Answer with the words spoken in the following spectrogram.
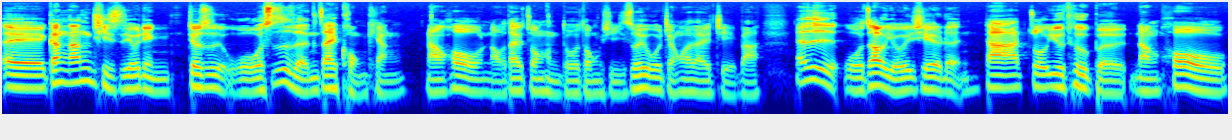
诶，刚刚其实有点就是我是人在恐腔，然后脑袋装很多东西，所以我讲话才结巴，但是我知道有一些人，大家做 YouTube，然后。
